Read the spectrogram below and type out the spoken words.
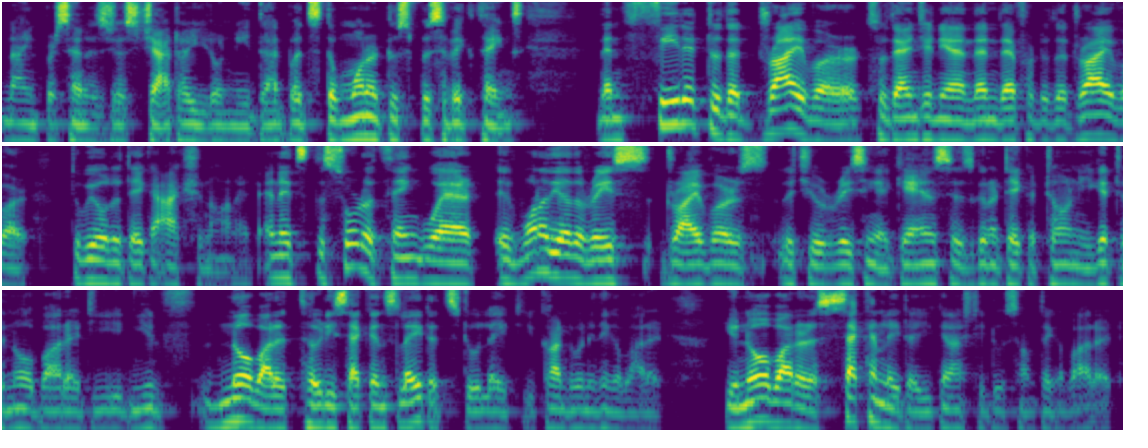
99% is just chatter. You don't need that, but it's the one or two specific things. Then feed it to the driver, to the engineer, and then therefore to the driver to be able to take action on it. And it's the sort of thing where if one of the other race drivers that you're racing against is going to take a turn, you get to know about it. You, you know about it 30 seconds late, it's too late. You can't do anything about it. You know about it a second later, you can actually do something about it.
